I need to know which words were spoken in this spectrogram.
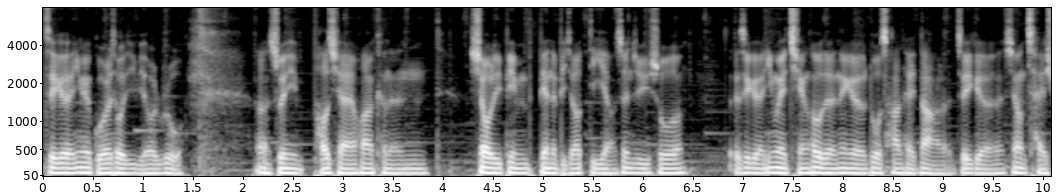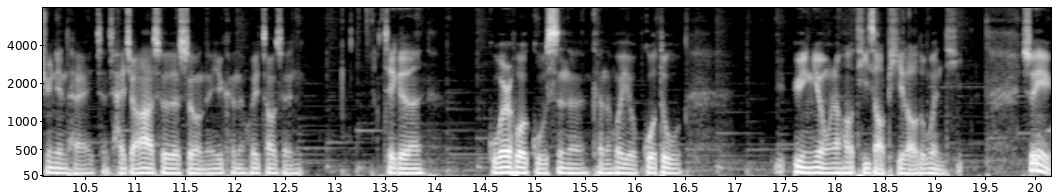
这个，因为股二头肌比较弱，呃，所以跑起来的话，可能效率并变得比较低啊。甚至于说，呃，这个因为前后的那个落差太大了，这个像踩训练台、踩脚踏车的时候呢，也可能会造成这个股二或股四呢，可能会有过度运用，然后提早疲劳的问题。所以。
